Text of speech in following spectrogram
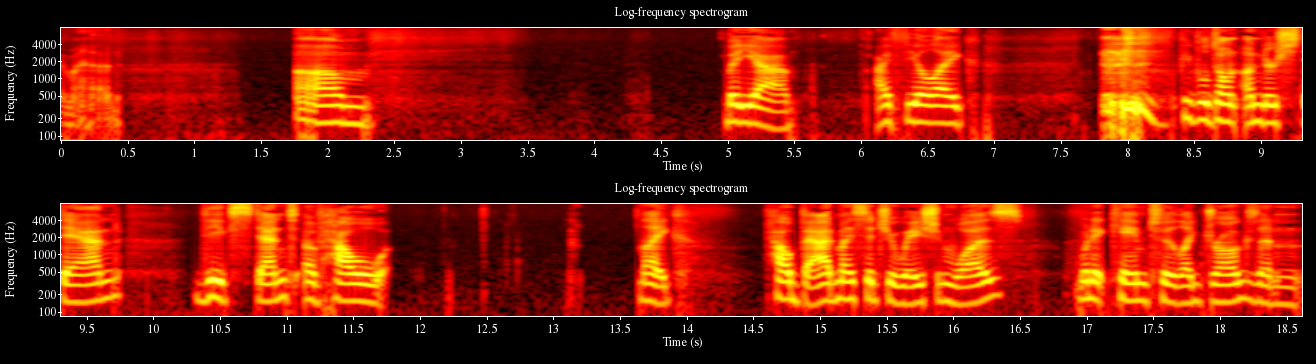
in my head. Um But yeah, I feel like people don't understand the extent of how like how bad my situation was when it came to like drugs and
